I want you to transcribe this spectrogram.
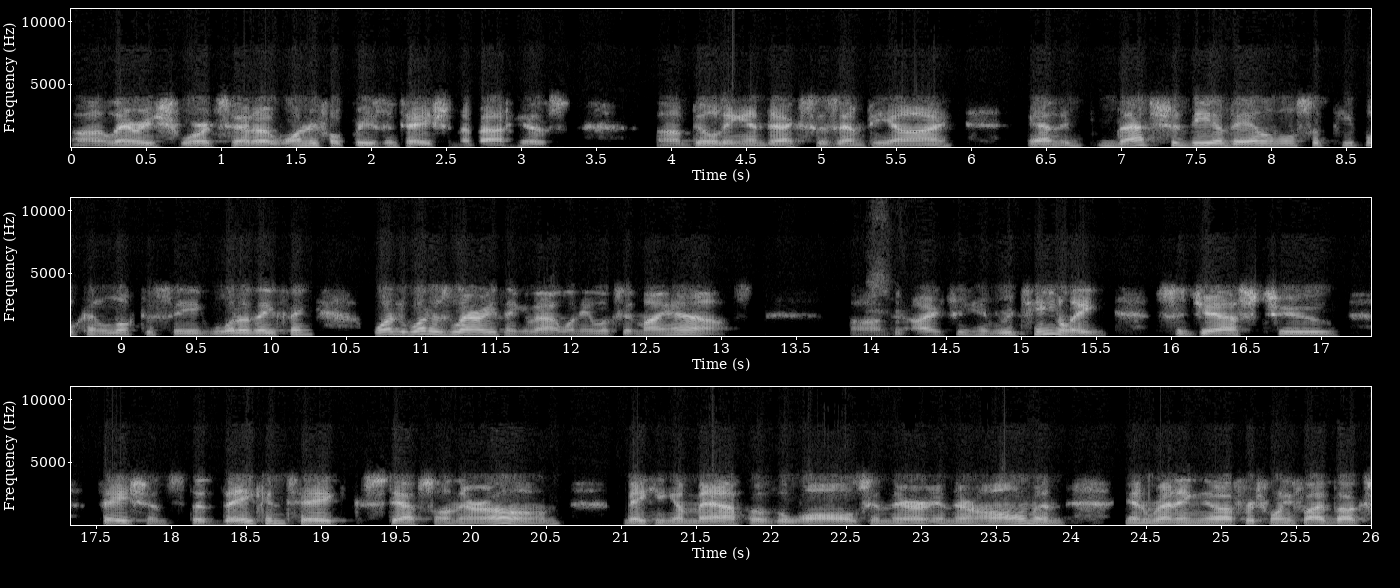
Uh, Larry Schwartz had a wonderful presentation about his uh, building index, his MPI, and that should be available so people can look to see what do they think. What what does Larry think about when he looks at my house? Uh, I routinely suggest to patients that they can take steps on their own making a map of the walls in their in their home and and renting uh, for 25 bucks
